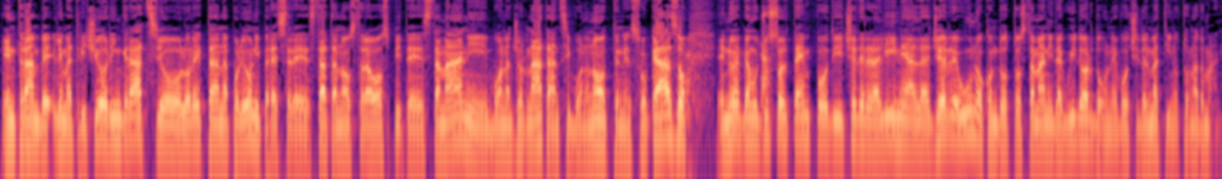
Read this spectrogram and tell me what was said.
entrambe le matrici. Io ringrazio Loretta Napoleoni per essere stata nostra ospite stamani, buona giornata, anzi buonanotte nel suo caso, e noi abbiamo giusto il tempo di cedere la linea al GR1 condotto stamani da Guido Ardone, Voci del Mattino, torna domani.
